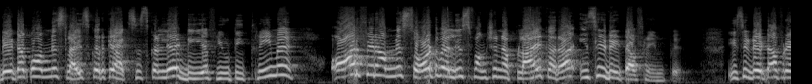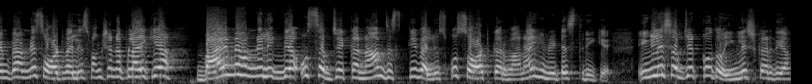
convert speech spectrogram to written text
डेटा को हमने स्लाइस करके एक्सेस कर लिया डीएफ यूटी थ्री में और फिर हमने सॉर्ट वैल्यूज़ फ़ंक्शन अप्लाई करा इसी डेटा फ्रेम पे. इसी डेटा फ्रेम पे हमने सॉर्ट वैल्यूज़ फ़ंक्शन अप्लाई किया। बाय में हमने लिख दिया उस सब्जेक्ट का नाम जिसकी वैल्यूज़ को सॉर्ट करवाना है यूनिट थ्री के। इंग्लिश सब्जेक्ट को तो इंग्लिश कर दिया।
